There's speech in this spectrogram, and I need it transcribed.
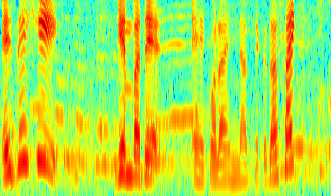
えー、ぜひ現場で、え、ご覧になってください。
